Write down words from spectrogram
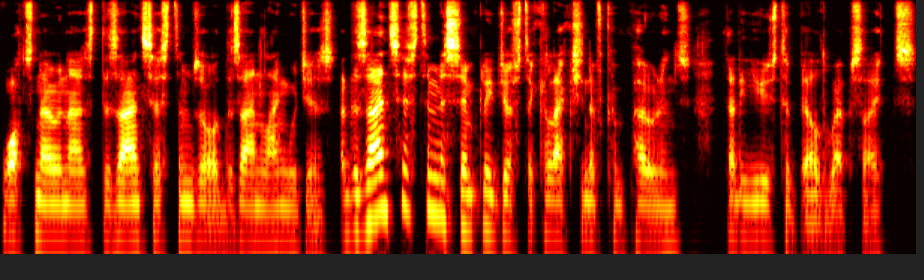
what's known as design systems or design languages. A design system is simply just a collection of components that are used to build websites.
